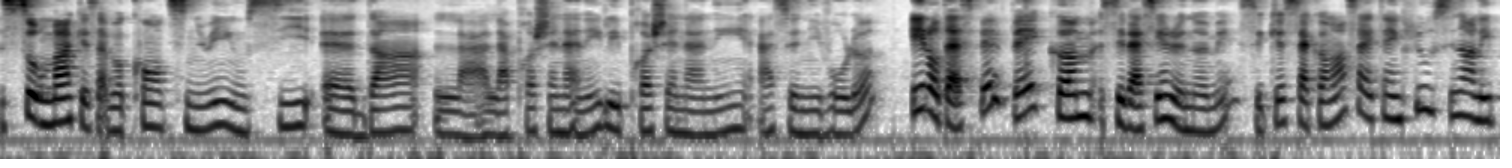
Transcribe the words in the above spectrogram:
sûrement que ça va continuer aussi euh, dans la, prochaine année, les prochaines années à ce niveau-là. Et l'autre aspect, ben, comme Sébastien le nommait, c'est que ça commence à être inclus aussi dans les,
